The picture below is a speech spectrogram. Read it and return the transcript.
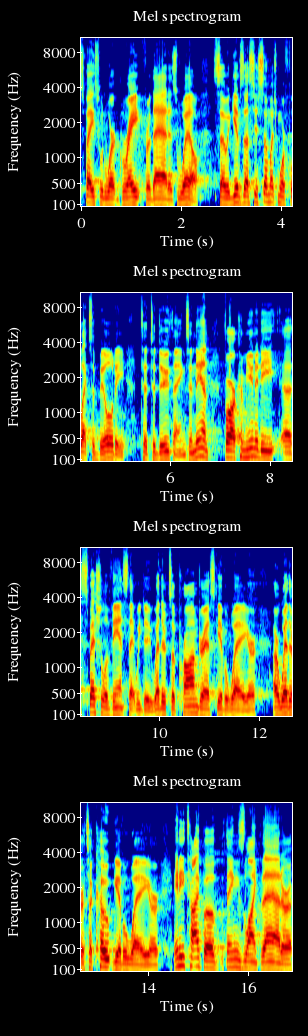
space would work great for that as well. So it gives us just so much more flexibility to, to do things. And then for our community uh, special events that we do, whether it's a prom dress giveaway or or whether it's a coat giveaway or any type of things like that, or,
